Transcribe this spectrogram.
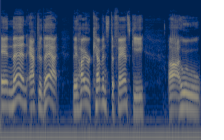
And then after that, they hire Kevin Stefanski, uh, who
